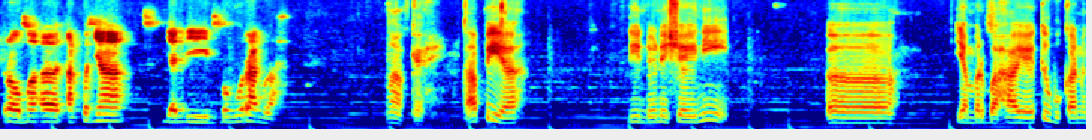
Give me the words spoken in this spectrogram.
trauma uh, takutnya jadi mengurang lah. Oke. Okay. tapi ya di Indonesia ini uh, yang berbahaya itu bukan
